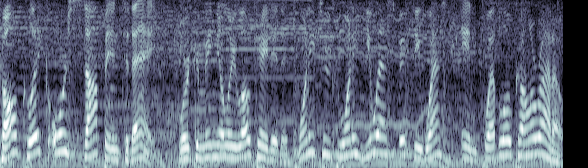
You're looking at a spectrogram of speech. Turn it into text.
Call, click, or stop in today. We're conveniently located at 2220 US 50 West in Pueblo, Colorado.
